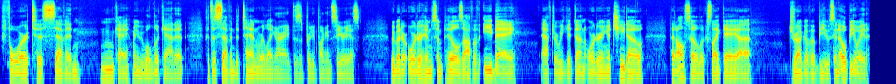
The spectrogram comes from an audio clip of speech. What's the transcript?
four to seven, okay, maybe we'll look at it. If it's a seven to ten, we're like, all right, this is pretty fucking serious. We better order him some pills off of eBay after we get done ordering a Cheeto that also looks like a uh, drug of abuse, an opioid.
